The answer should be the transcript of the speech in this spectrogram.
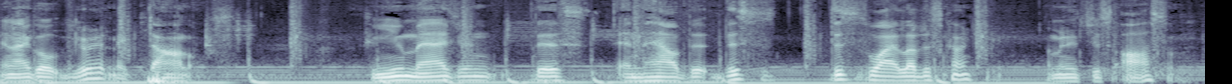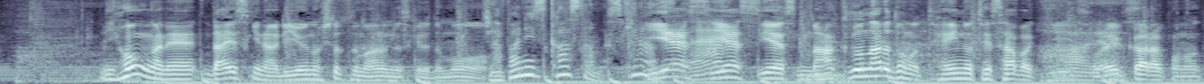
And I go, you're at McDonald's. Can you imagine this and how th- this is this is why I love this country. I mean, it's just awesome. 日本がね、大好きな理由の一つでもあるんですけれどもジ、ャパニーズカスタム好きなんです Yes, ね。yes, yes. マクドナルドの店員の手さばき、はいそれからこの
